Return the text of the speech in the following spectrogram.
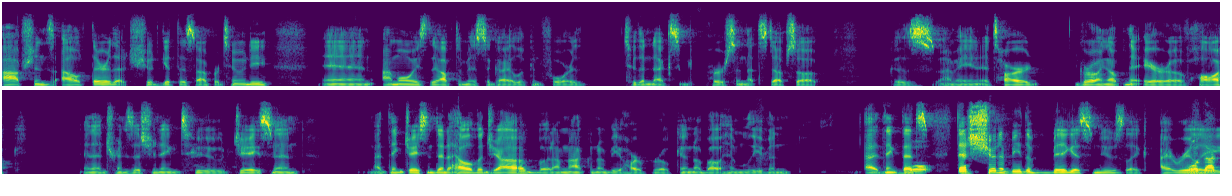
options out there that should get this opportunity. And I'm always the optimistic guy looking forward to the next person that steps up. Because, I mean, it's hard growing up in the era of Hawk and then transitioning to Jason. I think Jason did a hell of a job, but I'm not going to be heartbroken about him leaving. I think that's well, that shouldn't be the biggest news. Like I really well,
